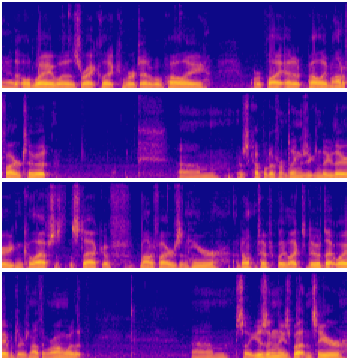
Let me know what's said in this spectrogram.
you know, the old way was right click, convert to editable poly, or apply edit poly modifier to it. Um, there's a couple different things you can do there. You can collapse the stack of modifiers in here. I don't typically like to do it that way, but there's nothing wrong with it. Um, so using these buttons here,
